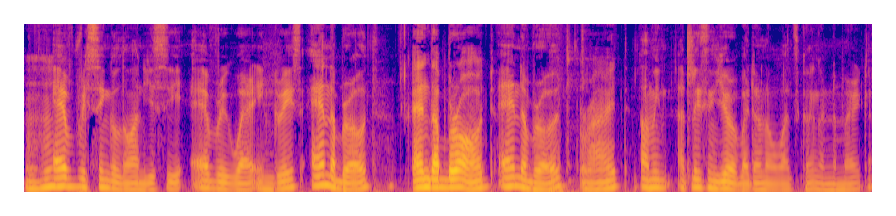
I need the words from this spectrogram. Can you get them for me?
Mhm. every single one you see everywhere in Greece and abroad, and abroad, and abroad. right? I mean, at least in Europe. I don't know what's going on in America.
